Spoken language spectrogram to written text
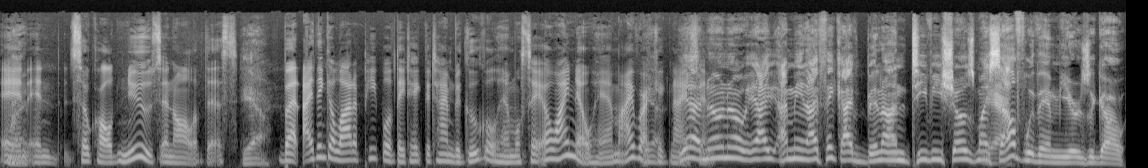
and, and so called news in all of this. Yeah. But I think a lot of people, if they take the time to Google him, will say, Oh, I know him. I recognize yeah, him. Yeah, no, no. I, I mean, I think I've been on TV shows myself with him years ago.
